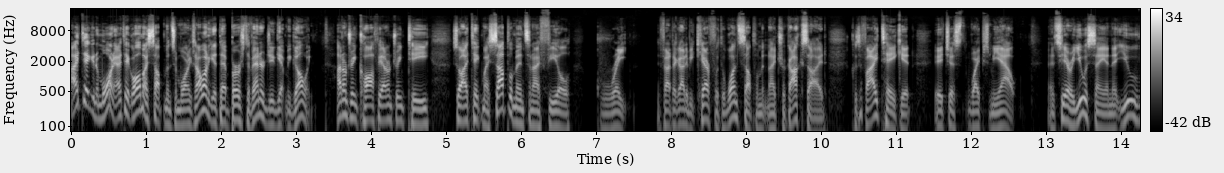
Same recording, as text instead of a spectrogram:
I take it in the morning. I take all my supplements in the morning because I want to get that burst of energy to get me going. I don't drink coffee. I don't drink tea. So I take my supplements and I feel great. In fact, I got to be careful with the one supplement, nitric oxide, because if I take it, it just wipes me out. And Sierra, you were saying that you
